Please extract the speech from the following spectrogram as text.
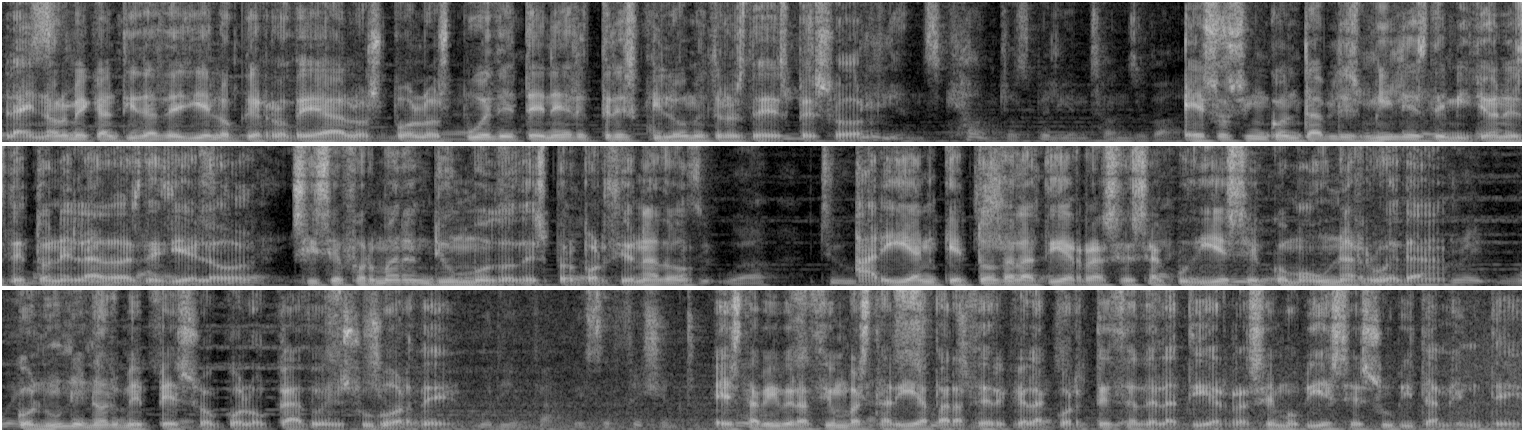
La enorme cantidad de hielo que rodea a los polos puede tener 3 kilómetros de espesor. Esos incontables miles de millones de toneladas de hielo, si se formaran de un modo desproporcionado, harían que toda la Tierra se sacudiese como una rueda, con un enorme peso colocado en su borde. Esta vibración bastaría para hacer que la corteza de la Tierra se moviese súbitamente.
